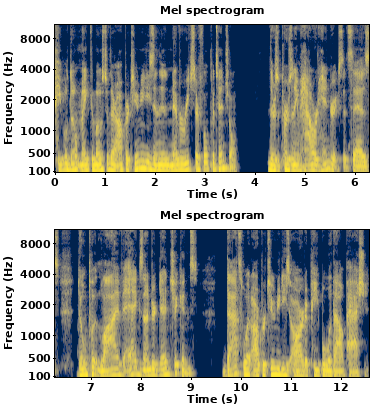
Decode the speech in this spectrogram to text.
people don't make the most of their opportunities and then never reach their full potential. There's a person named Howard Hendricks that says, don't put live eggs under dead chickens. That's what opportunities are to people without passion.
